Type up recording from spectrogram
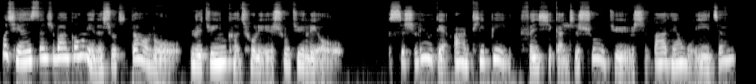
目前，三十八公里的数字道路日均可处理数据流四十六点二 TB，分析感知数据十八点五亿帧。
